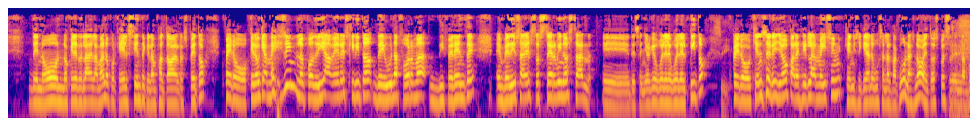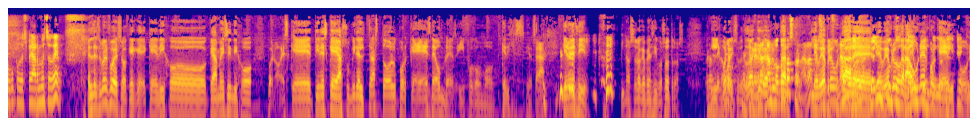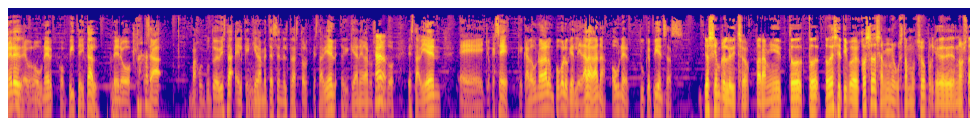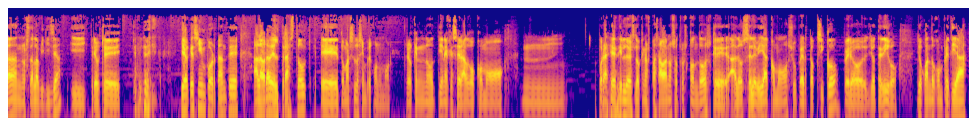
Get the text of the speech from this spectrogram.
de no, no quererla de la mano porque él siente que le han faltado al respeto, pero creo que Amazing lo podría haber escrito de una forma diferente en vez de usar estos términos tan eh, de señor que huele le huele el pito. Sí. Pero ¿quién seré yo para decirle a Amazing que ni siquiera le gustan las vacunas, no? Entonces pues eh, tampoco puedo esperar mucho de él. El resumen fue eso, que, que, que dijo, que Amazing dijo, bueno, es que tienes que asumir el trash talk porque es de hombres. Y fue como, ¿qué dices? O sea, quiero decir, no sé lo que penséis vosotros. Pero Le- bueno, no, y sobre todo aquí le voy a preguntar, pasó nada, le pero voy a preguntar, eh, le voy a preguntar a Uner porque Uner, Uner compite y tal. Pero, o sea, bajo mi punto de vista, el que quiera meterse en el trash talk está bien, el que quiera negar un Claro. saludo está bien. Eh, yo qué sé, que cada uno haga un poco lo que le da la gana. Owner, ¿tú qué piensas? Yo siempre lo he dicho, para mí todo, todo, todo ese tipo de cosas a mí me gustan mucho porque nos da, nos da la vidilla y creo que creo que es importante a la hora del trash talk eh, tomárselo siempre con humor. Creo que no tiene que ser algo como mm, por así decirlo, es lo que nos pasaba a nosotros con dos, que a dos se le veía como súper tóxico, pero yo te digo, yo cuando competía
